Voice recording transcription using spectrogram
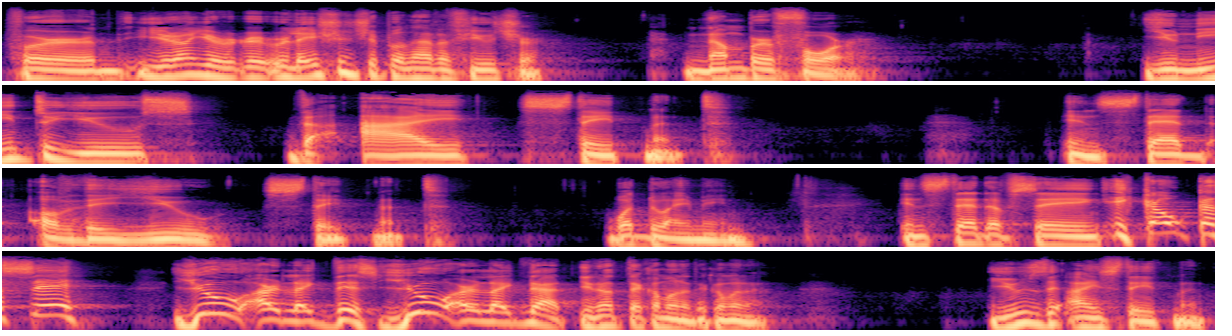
for, you know, your relationship will have a future. Number four, you need to use the I statement instead of the you statement. What do I mean? Instead of saying, ikaw kasi, you are like this, you are like that. You know, teka muna, teka muna. Use the I statement.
